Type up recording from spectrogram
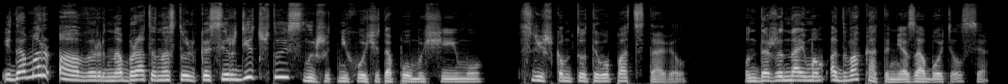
И Дамар Авер на брата настолько сердит, что и слышать не хочет о помощи ему. Слишком тот его подставил. Он даже наймом адвоката не озаботился.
